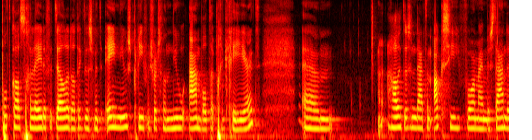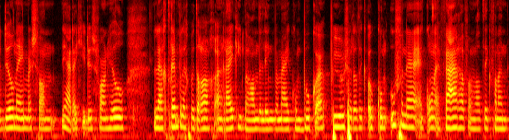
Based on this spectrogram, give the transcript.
podcasts geleden vertelde, dat ik dus met één nieuwsbrief een soort van nieuw aanbod heb gecreëerd. Ehm, had ik dus inderdaad een actie voor mijn bestaande deelnemers van ja, dat je dus voor een heel laagdrempelig bedrag een reiki-behandeling bij mij kon boeken. Puur zodat ik ook kon oefenen en kon ervaren van wat ik van een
